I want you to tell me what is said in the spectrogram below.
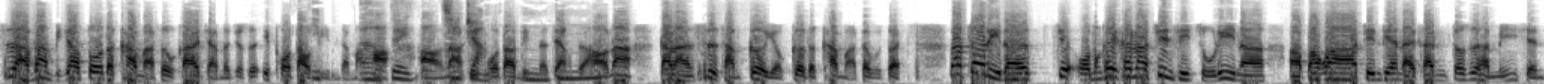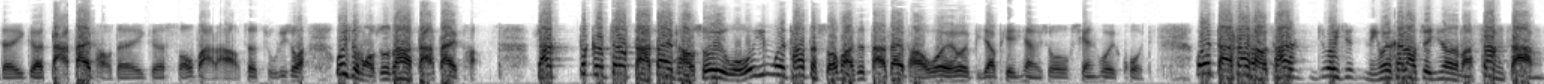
市场上比较多的看法，是我刚才讲的，就是一波到顶的嘛哈。对，啊，那一波到顶的这样子哈。那当然市场各有各的看法，对不对？那这里的就我们可以看到近期主力呢啊，包括今天来看，都是很明显的一个打带跑的一个手法了啊。这主力说，为什么我说他要打带跑？他这个叫打带跑，所以我因为他的手法是打带跑，我也会比较偏向于说先会扩底。因为打带跑，它会你会看到最近什么上涨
